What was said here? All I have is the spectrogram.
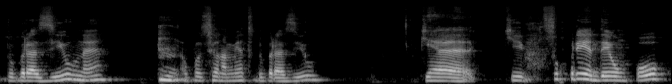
do Brasil, né? O posicionamento do Brasil, que é que surpreendeu um pouco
